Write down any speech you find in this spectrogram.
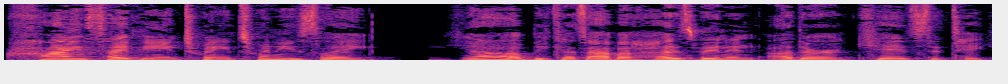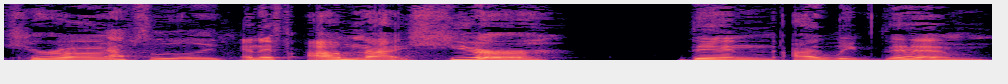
hindsight being twenty twenty, is like, yeah, because I have a husband and other kids to take care of. absolutely. And if I'm not here, then I leave them.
